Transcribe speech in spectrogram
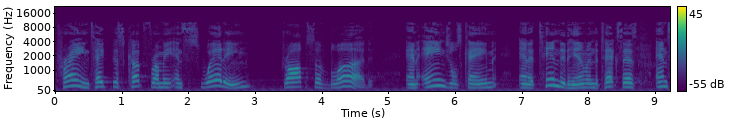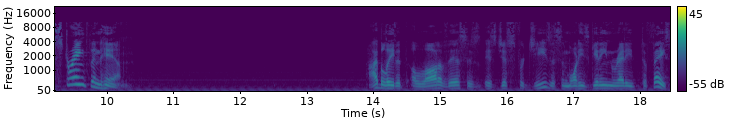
praying, Take this cup from me, and sweating drops of blood. And angels came and attended him, and the text says, and strengthened him. I believe that a lot of this is, is just for Jesus and what he's getting ready to face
